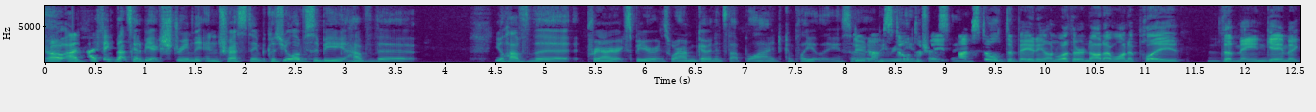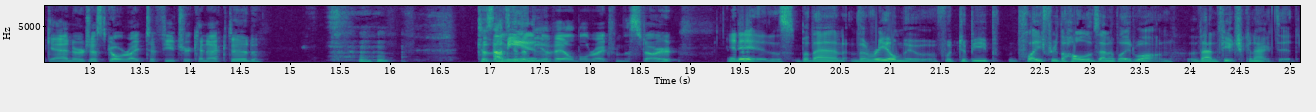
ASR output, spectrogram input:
Oh, I, I think that's going to be extremely interesting because you'll obviously be have the you'll have the prior experience where I'm going into that blind completely. So Dude, I'm be still really debating. I'm still debating on whether or not I want to play the main game again or just go right to Future Connected. Because I that's going to be available right from the start. It is, but then the real move would to be play through the whole of Xenoblade One, then Future Connected,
